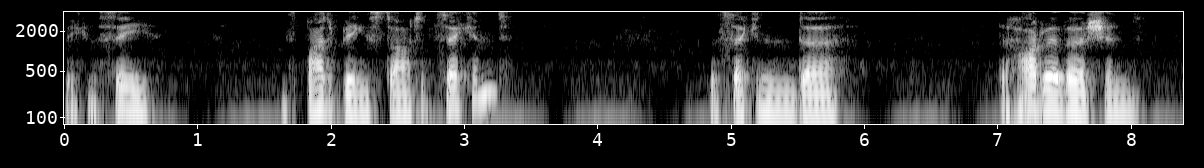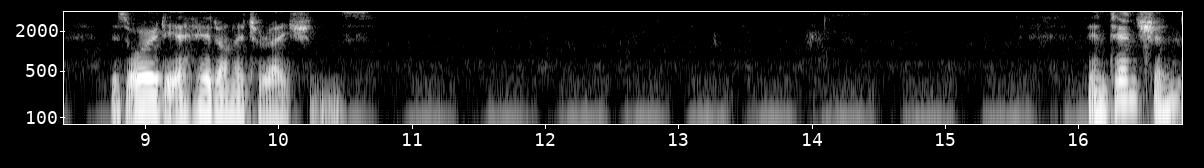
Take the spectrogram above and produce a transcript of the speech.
We can see, in spite of being started second, the second, uh, the hardware version is already ahead on iterations. The intention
